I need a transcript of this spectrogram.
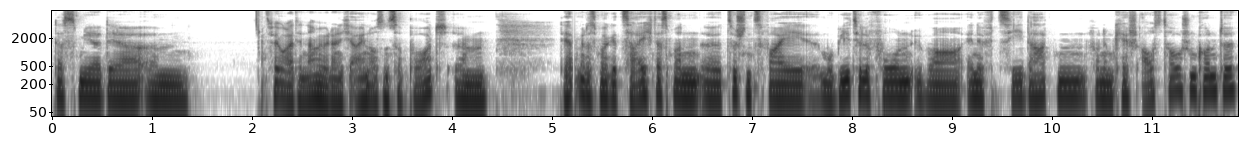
dass mir der ähm, jetzt fällt mir gerade der Name wieder nicht ein aus dem Support. Ähm, der hat mir das mal gezeigt, dass man äh, zwischen zwei Mobiltelefonen über NFC-Daten von einem Cache austauschen konnte.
